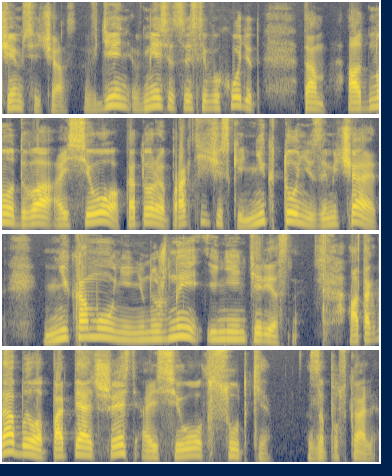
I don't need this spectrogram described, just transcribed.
чем сейчас. В день, в месяц, если выходит там одно-два ICO, которые практически никто не замечает, никому они не нужны и не интересны. А тогда было по 5-6 ICO в сутки запускали.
